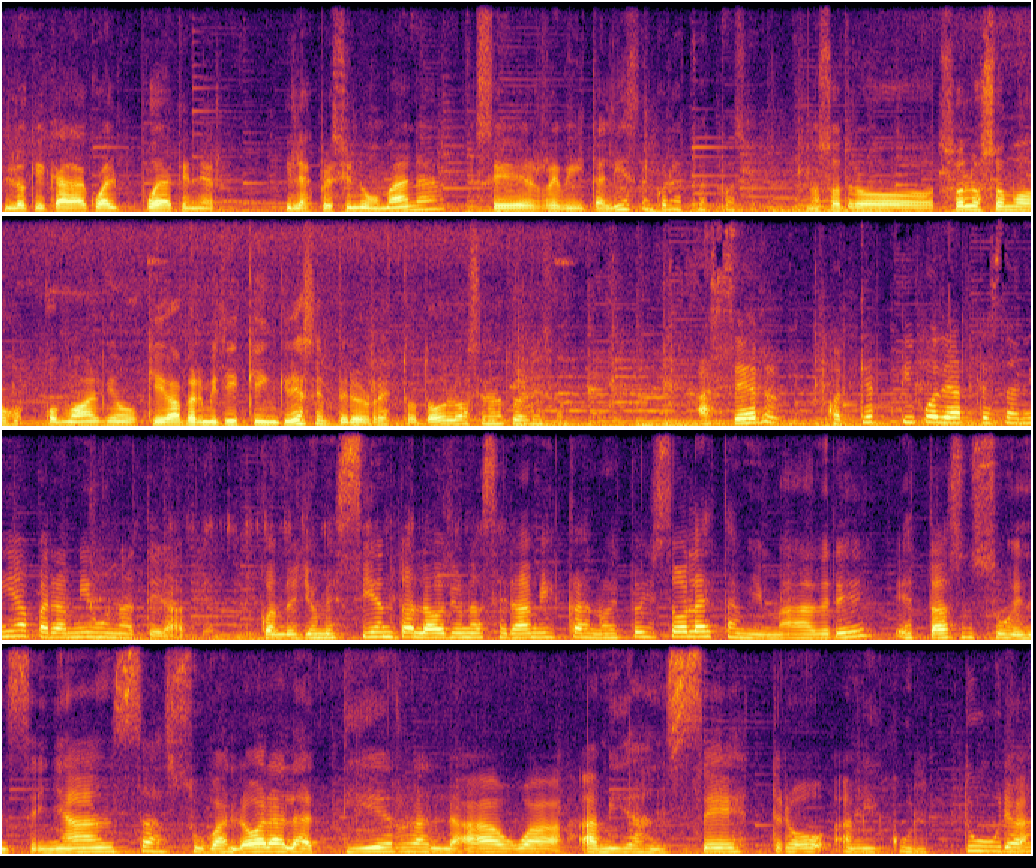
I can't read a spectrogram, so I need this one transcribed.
lo que cada cual pueda tener y las expresiones humanas se revitalicen con estos espacios. Nosotros solo somos como algo que va a permitir que ingresen, pero el resto todo lo hace la naturaleza. Hacer cualquier tipo de artesanía para mí es una terapia. Cuando yo me siento al lado de una cerámica, no estoy sola, está mi madre, está su enseñanza, su valor a la tierra, al agua, a mi ancestro, a mi cultura.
